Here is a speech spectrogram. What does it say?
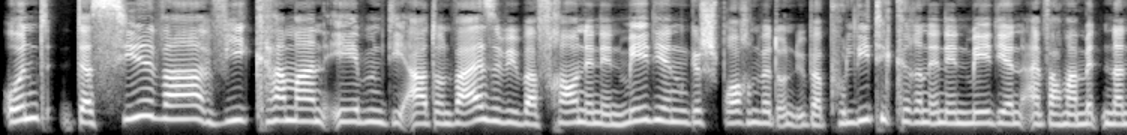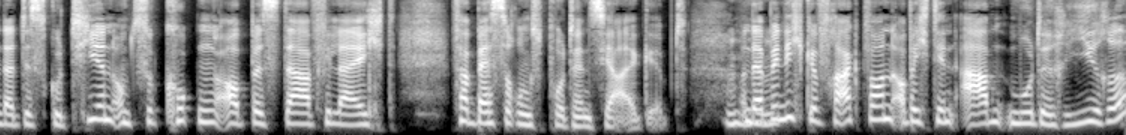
Und das Ziel war, wie kann man eben die Art und Weise, wie über Frauen in den Medien gesprochen wird und über Politikerinnen in den Medien einfach mal miteinander diskutieren, um zu gucken, ob es da vielleicht Verbesserungspotenzial gibt. Mhm. Und da mhm. bin ich gefragt worden, ob ich den Abend moderiere.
